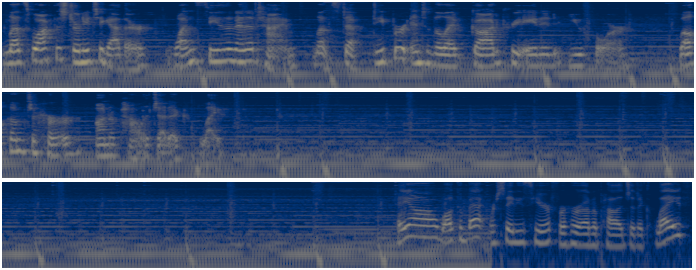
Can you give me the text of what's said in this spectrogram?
let's walk this journey together, one season at a time. Let's step deeper into the life God created you for. Welcome to her unapologetic life. Hey y'all, welcome back. Mercedes here for her unapologetic life.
